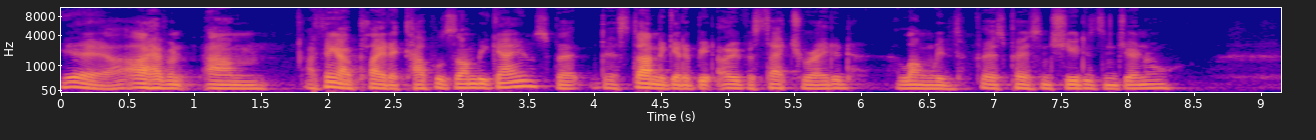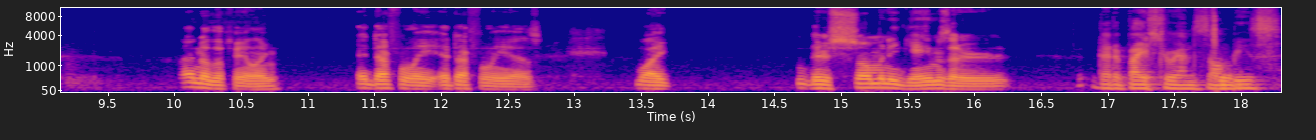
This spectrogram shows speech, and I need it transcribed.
yeah, I haven't. Um, I think I've played a couple zombie games, but they're starting to get a bit oversaturated, along with first-person shooters in general. I know the feeling. It definitely, it definitely is. Like, there's so many games that are That are based around zombies.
